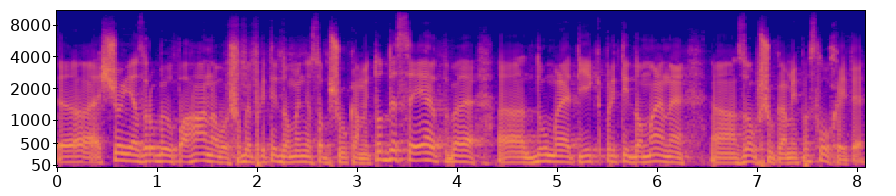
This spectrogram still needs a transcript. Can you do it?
е, що я зробив поганого, щоб прийти до мене з обшуками. То ДСР е, думає, як прийти до мене е, з обшуками. Послухайте,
